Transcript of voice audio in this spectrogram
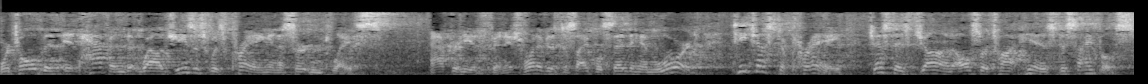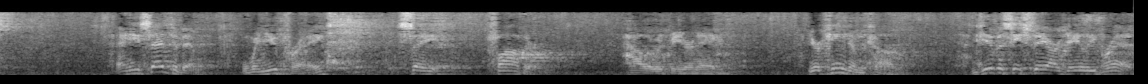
we're told that it happened that while Jesus was praying in a certain place, after he had finished, one of his disciples said to him, Lord, teach us to pray, just as John also taught his disciples. And he said to them, when you pray, say, Father, hallowed be your name. Your kingdom come. Give us each day our daily bread,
